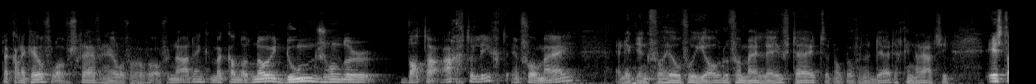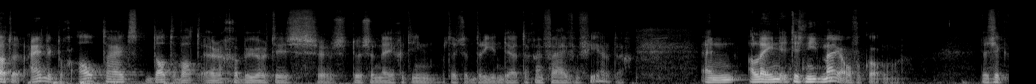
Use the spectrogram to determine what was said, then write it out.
Daar kan ik heel veel over schrijven en heel veel over, over nadenken. Maar ik kan dat nooit doen zonder wat daarachter ligt. En voor mij, en ik denk voor heel veel Joden van mijn leeftijd en ook wel van de derde generatie, is dat uiteindelijk toch altijd dat wat er gebeurd is tussen 1933 en 45. En alleen, het is niet mij overkomen. Dus ik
